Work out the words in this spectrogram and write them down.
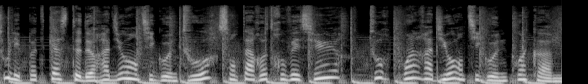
Tous les podcasts de Radio Antigone Tour sont à retrouver sur tour.radioantigone.com.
